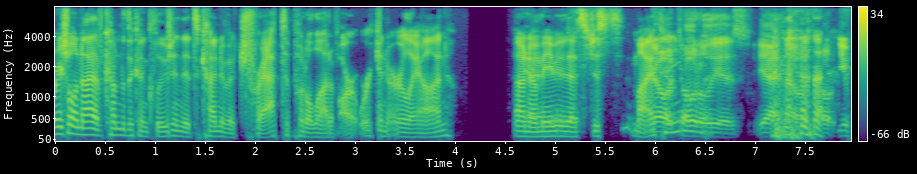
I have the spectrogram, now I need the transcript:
Rachel and I have come to the conclusion that it's kind of a trap to put a lot of artwork in early on. I don't Yeah, know. Maybe that's just my no, opinion. it totally is. Yeah, no, to- you.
